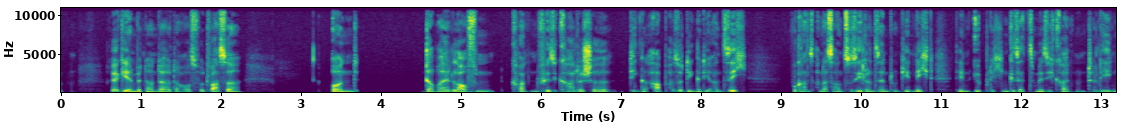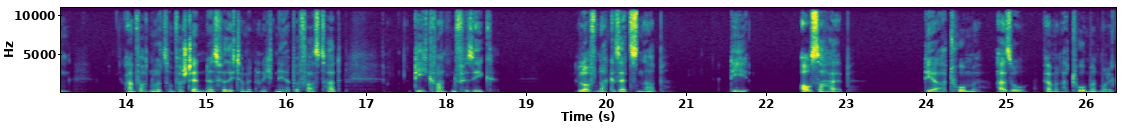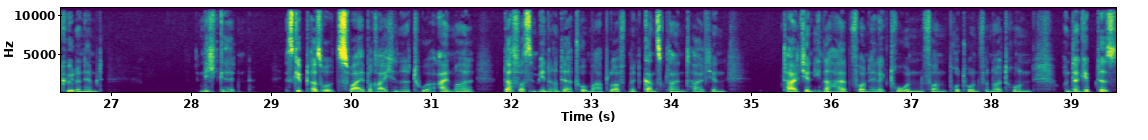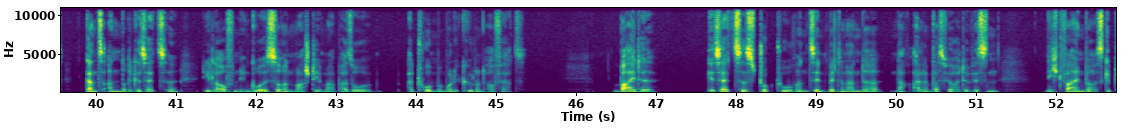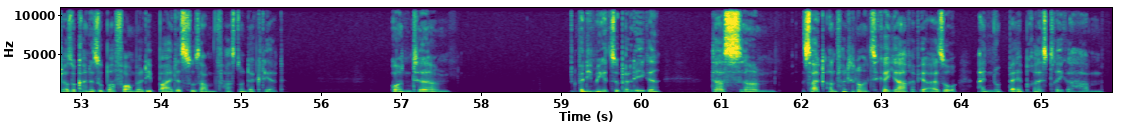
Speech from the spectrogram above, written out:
reagieren miteinander, daraus wird Wasser. Und dabei laufen quantenphysikalische Dinge ab, also Dinge, die an sich wo ganz anders anzusiedeln sind und die nicht den üblichen Gesetzmäßigkeiten unterliegen. Einfach nur zum Verständnis, wer sich damit noch nicht näher befasst hat. Die Quantenphysik läuft nach Gesetzen ab, die außerhalb der Atome, also wenn man Atome und Moleküle nimmt, nicht gelten. Es gibt also zwei Bereiche in der Natur. Einmal das, was im Inneren der Atome abläuft mit ganz kleinen Teilchen, Teilchen innerhalb von Elektronen, von Protonen, von Neutronen. Und dann gibt es ganz andere Gesetze, die laufen in größeren Maßstäben ab, also Atome, Moleküle und aufwärts. Beide Gesetzesstrukturen sind miteinander, nach allem, was wir heute wissen, nicht vereinbar. Es gibt also keine Superformel, die beides zusammenfasst und erklärt. Und ähm, wenn ich mir jetzt überlege, dass ähm, Seit Anfang der 90er Jahre wir also einen Nobelpreisträger haben,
